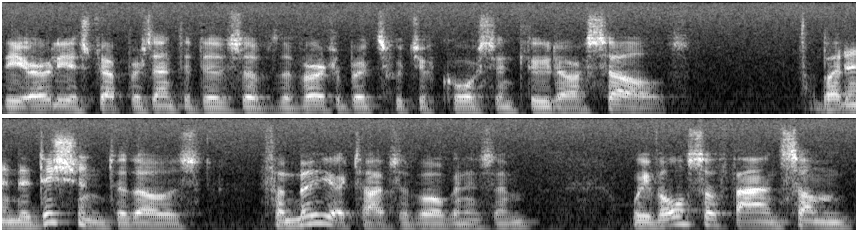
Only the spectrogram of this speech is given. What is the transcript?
the earliest representatives of the vertebrates, which of course include ourselves. But in addition to those familiar types of organism, we've also found some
